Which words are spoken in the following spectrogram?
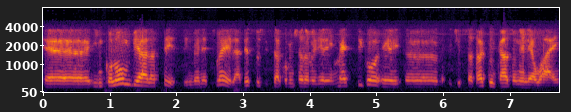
eh, in Colombia la stessa, in Venezuela, adesso si sta cominciando a vedere in Messico e eh, c'è stato anche un caso nelle Hawaii.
